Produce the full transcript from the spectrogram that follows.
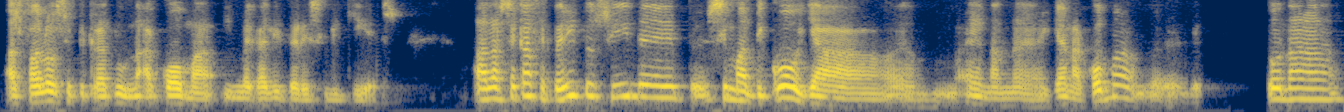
Ασφαλώς επικρατούν ακόμα οι μεγαλύτερες ηλικίες. Αλλά σε κάθε περίπτωση είναι σημαντικό για, έναν, για ένα κόμμα το να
